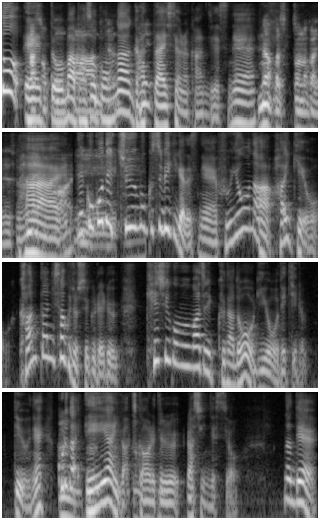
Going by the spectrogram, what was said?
と,、えーとまあ、パパソコンがか合体したような感じですね。なんかそんな感じですよね。はい、でいここで注目すべきがですね不要な背景を簡単に削除してくれる消しゴムマジックなどを利用できるっていうねこれがうん AI が使われてるらしいんですよ。なん。で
